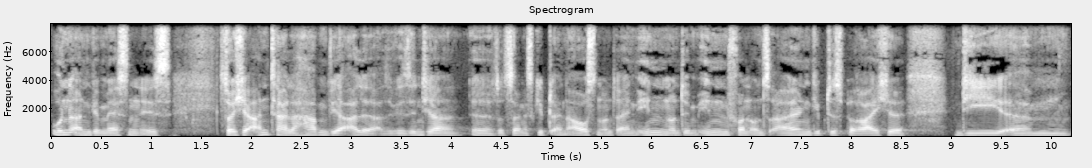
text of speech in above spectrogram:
unangemessen ist. Solche Anteile haben wir alle. Also wir sind ja äh, sozusagen, es gibt ein Außen und ein Innen und im Innen von uns allen gibt es Bereiche, die ähm,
